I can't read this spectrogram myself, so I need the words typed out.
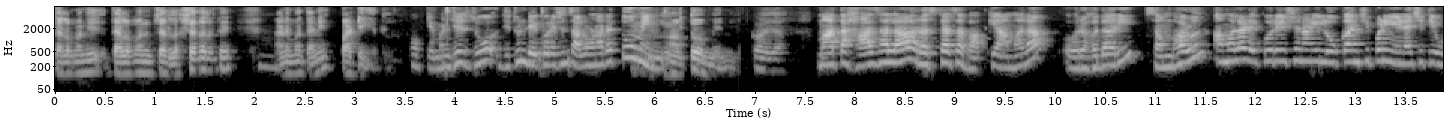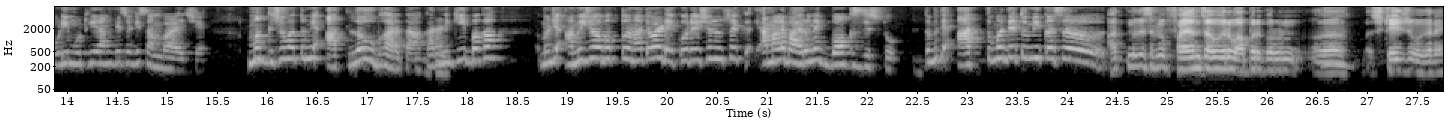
त्या लोकांनी त्या लोकांच्या लक्षात आलं ते. आणि मग त्यांनी पाठी घेतलं. ओके. म्हणजे जो जिथून डेकोरेशन चालू होणार आहे तो मेन तो मेन कळलं. मग आता हा झाला रस्त्याचा भाग की आम्हाला रहदारी सांभाळून आम्हाला डेकोरेशन आणि लोकांची पण येण्याची तेवढी मोठी रांग ती सगळी सांभाळायची. मग जेव्हा तुम्ही आतलं उभारता कारण की बघा म्हणजे आम्ही जेव्हा बघतो ना तेव्हा डेकोरेशन आम्हाला बाहेरून एक बॉक्स दिसतो. तर मग ते आतमध्ये तुम्ही कसं आतमध्ये सगळं फळ्यांचा वगैरे वापर करून स्टेज वगैरे.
